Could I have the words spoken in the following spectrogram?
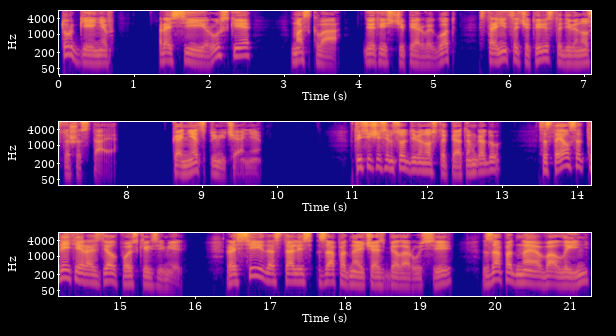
Тургенев. Россия и русские. Москва. 2001 год. Страница 496. Конец примечания. В 1795 году состоялся третий раздел польских земель. России достались западная часть Белоруссии, западная Волынь,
